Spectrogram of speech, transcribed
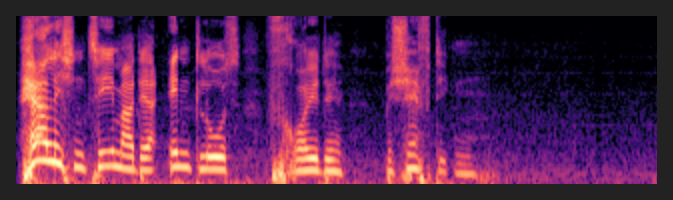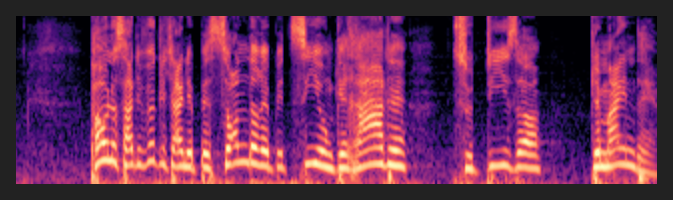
herrlichen Thema der Endlosfreude beschäftigen. Paulus hatte wirklich eine besondere Beziehung gerade zu dieser Gemeinde.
